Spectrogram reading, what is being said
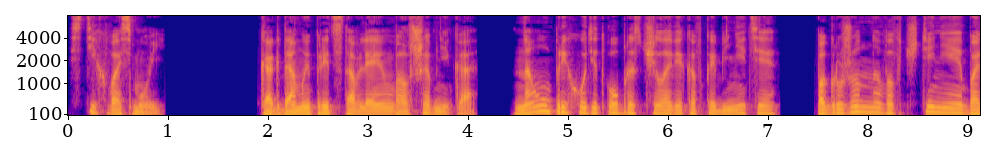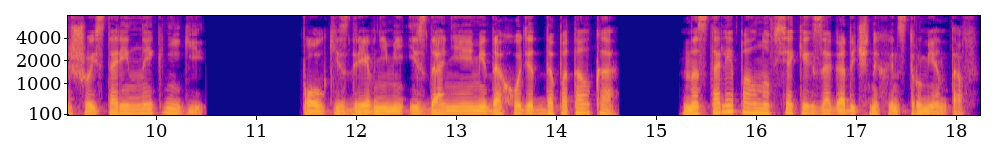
стих 8. Когда мы представляем волшебника, на ум приходит образ человека в кабинете, погруженного в чтение большой старинной книги. Полки с древними изданиями доходят до потолка. На столе полно всяких загадочных инструментов.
